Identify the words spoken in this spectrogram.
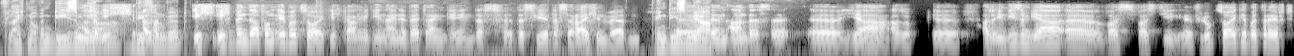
vielleicht noch in diesem also Jahr ich, liefern also wird? Ich, ich bin davon überzeugt. Ich kann mit Ihnen eine Wette eingehen, dass, dass wir das erreichen werden. In diesem äh, Jahr? Denn anders, äh, äh, ja, also, äh, also in diesem Jahr, äh, was, was die äh, Flugzeuge betrifft,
